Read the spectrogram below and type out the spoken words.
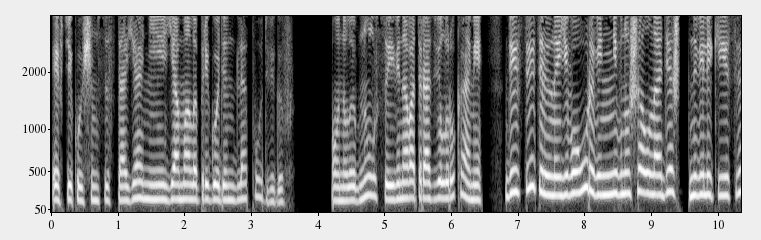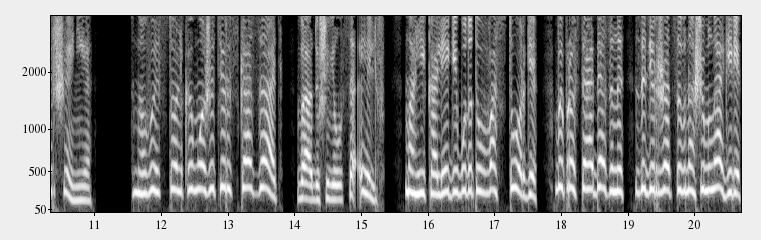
и в текущем состоянии я мало пригоден для подвигов. Он улыбнулся и виновато развел руками. Действительно, его уровень не внушал надежд на великие свершения. «Но вы столько можете рассказать!» — воодушевился эльф. «Мои коллеги будут в восторге. Вы просто обязаны задержаться в нашем лагере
